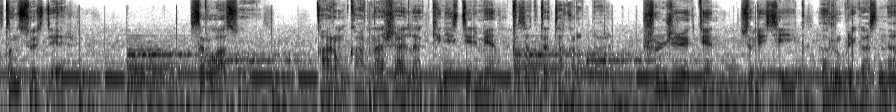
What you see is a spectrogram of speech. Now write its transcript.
Алтын сөздер. Сырласу қарым қатынас жайлы кеңестер мен қызықты тақырыптар. Шын жүректен сөйлесейік рубрикасында.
